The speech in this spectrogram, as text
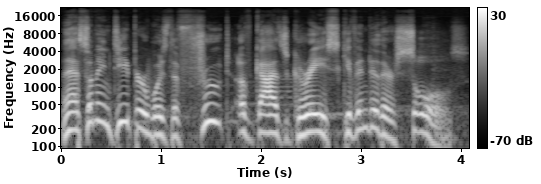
And that something deeper was the fruit of God's grace given to their souls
